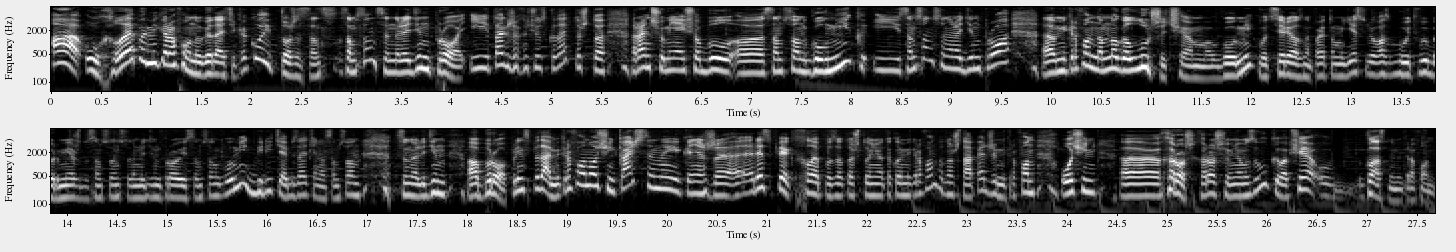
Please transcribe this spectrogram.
а у Хлэпа микрофон, угадайте, какой? Тоже Samsung C01 Pro. И также хочу сказать то, что раньше у меня еще был э, Samsung Go Mic, и Samsung C01 Pro э, микрофон намного лучше, чем Go Mic, вот серьезно, поэтому если у вас будет выбор между Samsung C01 Pro и Samsung Go Mic, берите обязательно Samsung C01 а, Бро. В принципе, да, микрофон очень качественный, конечно же, респект Хлэпу за то, что у него такой микрофон, потому что, опять же, микрофон очень э, хороший, хороший в нем звук и вообще классный микрофон.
